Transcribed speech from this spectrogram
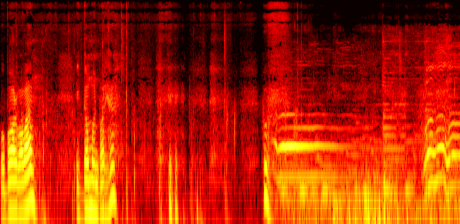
ओभर बवाल एकदम मन पऱ्यो उफ।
